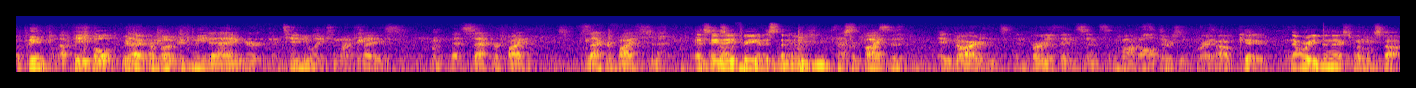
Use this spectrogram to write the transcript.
A people. a people We that can- provoketh me to anger continually to my face, that sacrifice, sacrifices, It's easy for you to say. sacrifices in gardens and burneth incense upon altars of brick, Okay, now read the next one and stop.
